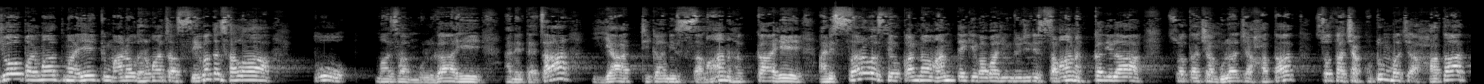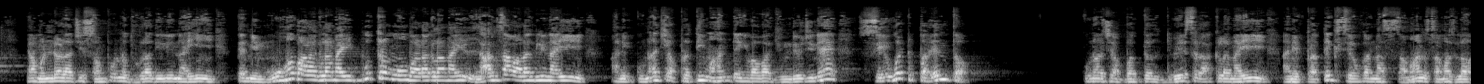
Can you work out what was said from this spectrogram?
जो परमात्मा एक मानव धर्माचा सेवक झाला तो माझा मुलगा आहे. आणि त्याचा या ठिकाणी समान हक्क आहे. आणि सर्व सेवकांना मानते की बाबा जिंदूजीने समान हक्क दिला. स्वतःच्या मुलाच्या हातात स्वतःच्या कुटुंबाच्या हातात या मंडळाची संपूर्ण धुरा दिली नाही. त्यांनी मोह बाळगला नाही पुत्र मोह बाळगला नाही लालसा बाळगली नाही. आणि कुणाच्या प्रति मानते की बाबा जिंदेवजीने शेवटपर्यंत कुणाच्या बद्दल द्वेष राखला नाही आणि प्रत्येक सेवकांना समान समजलं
